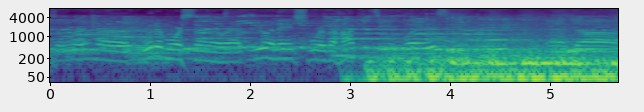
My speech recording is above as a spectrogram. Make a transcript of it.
So we're in the Whittemore Center at UNH where the hockey team plays, and uh,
